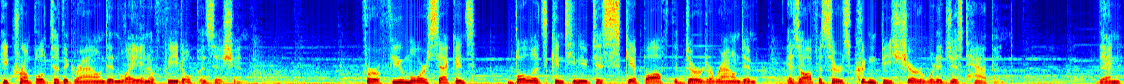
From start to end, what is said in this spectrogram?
He crumpled to the ground and lay in a fetal position. For a few more seconds, bullets continued to skip off the dirt around him as officers couldn't be sure what had just happened. Then,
